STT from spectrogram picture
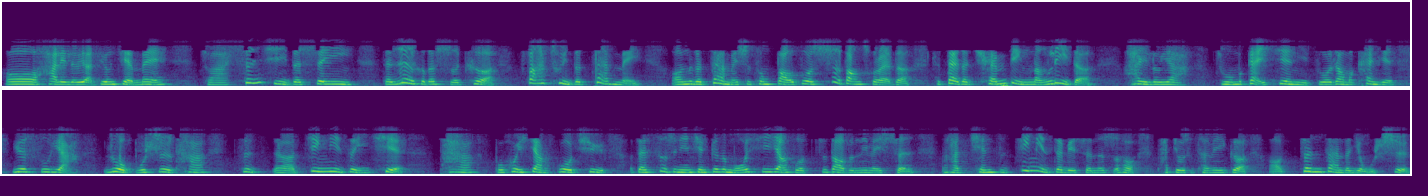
哦，哈利路亚！弟兄姐妹，主啊，升起你的声音，在任何的时刻发出你的赞美。哦，那个赞美是从宝座释放出来的，是带着权柄能力的。哈利路亚！主，我们感谢你，主，让我们看见约书亚，若不是他自呃经历这一切。他不会像过去在四十年前跟着摩西一样所知道的那位神，当他亲自经历这位神的时候，他就是成为一个哦征战的勇士。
